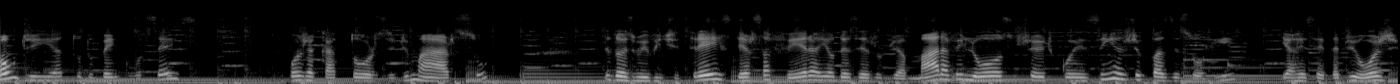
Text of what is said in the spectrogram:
Bom dia, tudo bem com vocês? Hoje é 14 de março de 2023, terça-feira, e eu desejo um dia maravilhoso, cheio de coisinhas de fazer sorrir. E a receita de hoje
